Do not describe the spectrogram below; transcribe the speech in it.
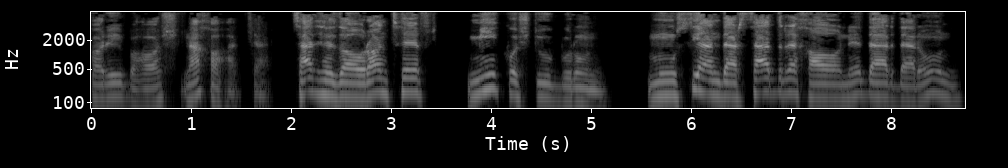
کاری باهاش نخواهد کرد. صد هزاران طفل میکشت و برون. موسی اندر صدر خانه در درون.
